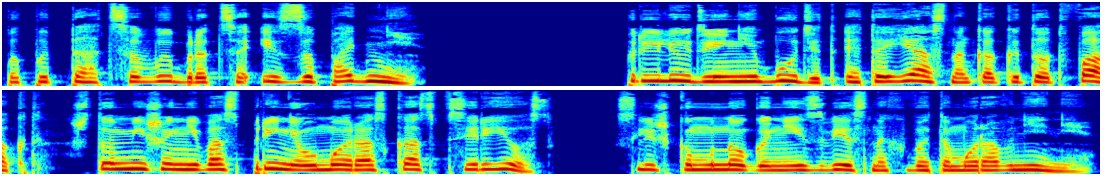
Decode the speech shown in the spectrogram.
Попытаться выбраться из западни. Прелюдии не будет, это ясно, как и тот факт, что Миша не воспринял мой рассказ всерьез. Слишком много неизвестных в этом уравнении.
